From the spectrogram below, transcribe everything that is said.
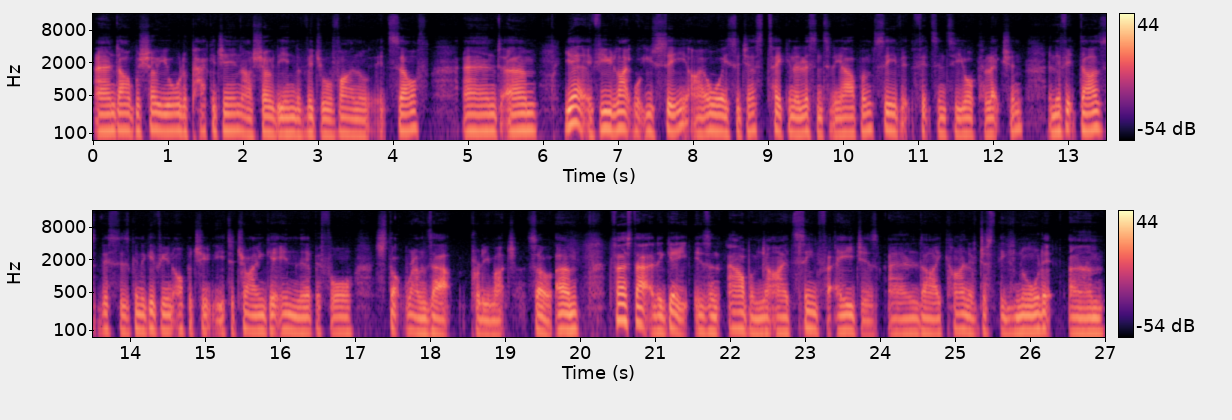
and I will show you all the packaging, I'll show the individual vinyl itself and um, yeah if you like what you see I always suggest taking a listen to the album see if it fits into your collection. And if it does this is going to give you an opportunity to try and get in there before stock runs out pretty much. So um, first out of the gate is an album that I'd seen for ages and I kind of just ignored it um,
